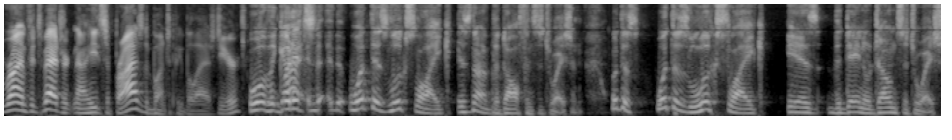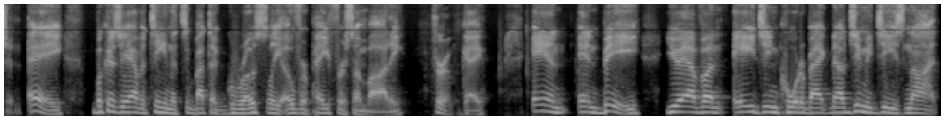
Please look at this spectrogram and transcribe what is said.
Ryan Fitzpatrick now he surprised a bunch of people last year. Well, the guy, it's- th- th- what this looks like is not the Dolphin situation. What this what this looks like is the Daniel Jones situation. A because you have a team that's about to grossly overpay for somebody. True. Okay, and and B you have an aging quarterback now. Jimmy G's not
